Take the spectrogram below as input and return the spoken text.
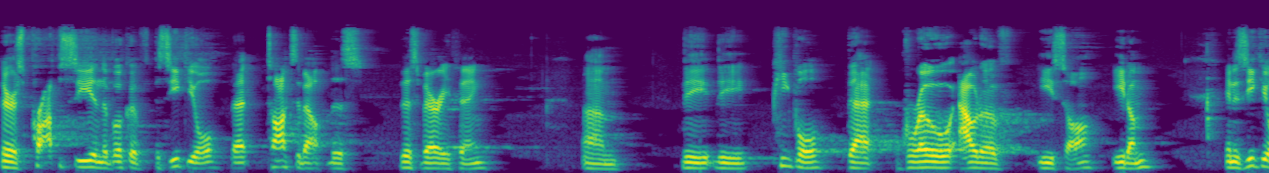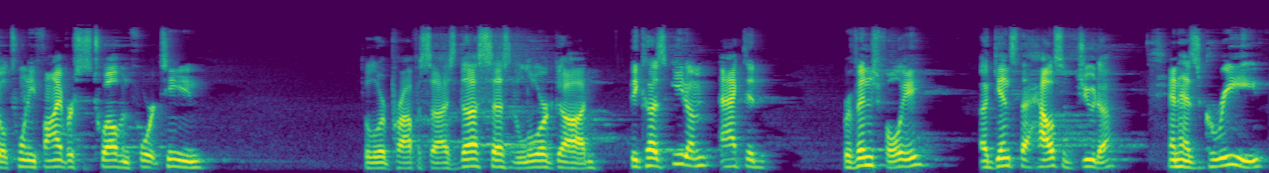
There's prophecy in the book of Ezekiel that talks about this, this very thing. Um, the, the people that grow out of Esau, Edom. In Ezekiel 25, verses 12 and 14, the Lord prophesies, Thus says the Lord God, because Edom acted revengefully against the house of Judah and has grieved,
